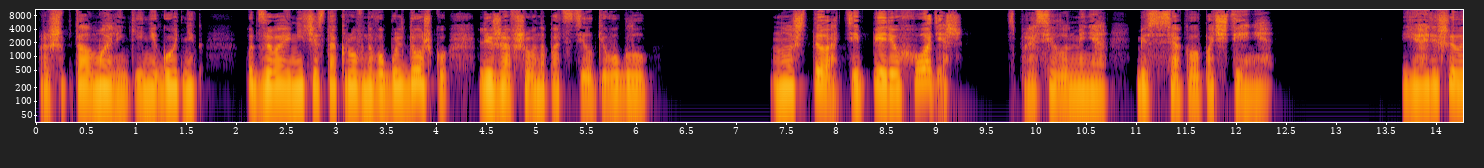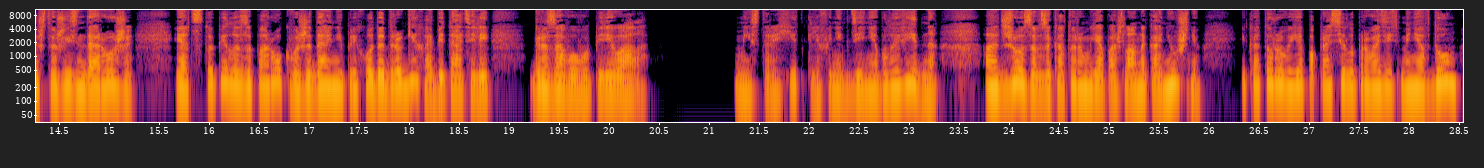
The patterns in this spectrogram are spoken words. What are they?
прошептал маленький негодник, подзывая нечистокровного бульдожку, лежавшего на подстилке в углу. «Ну что, теперь уходишь?» — спросил он меня без всякого почтения. Я решила, что жизнь дороже, и отступила за порог в ожидании прихода других обитателей грозового перевала. Мистера Хитклифа нигде не было видно, а Джозеф, за которым я пошла на конюшню и которого я попросила проводить меня в дом,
